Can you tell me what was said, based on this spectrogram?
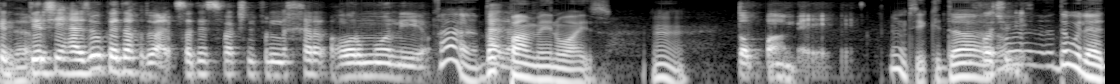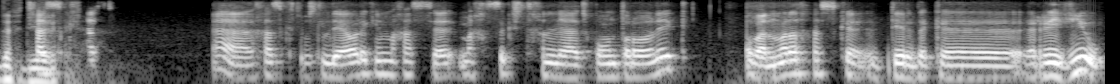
كدير شي حاجة وكتاخذ واحد satisfaction في الآخر هرمونية. آه dopamine wise. dopamine فهمتي كدا. هذا هو الهدف ديالك. آه خاصك توصل ليها ولكن ما خاص ما خاصكش تخليها تكونتروليك وبعض المرات خاصك دير داك آه، ال review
